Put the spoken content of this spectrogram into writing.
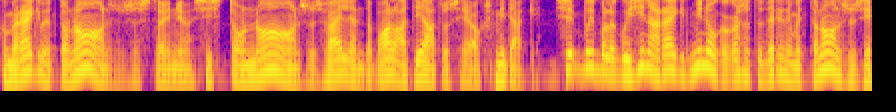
kui me räägime tonaalsusest, on ju, siis tonaalsus väljendab alateadvuse jaoks midagi. see võib-olla, kui sina räägid minuga, kasutad erinevaid tonaalsusi,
